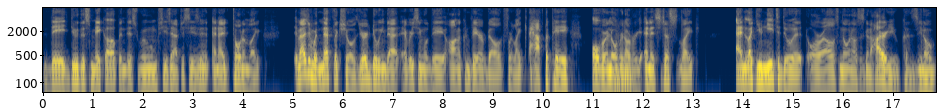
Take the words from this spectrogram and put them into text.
they do this makeup in this room season after season? And I told him like, imagine with Netflix shows, you're doing that every single day on a conveyor belt for like half the pay over and over Mhm. and over again. And it's just like, and like you need to do it or else no one else is going to hire you because you know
